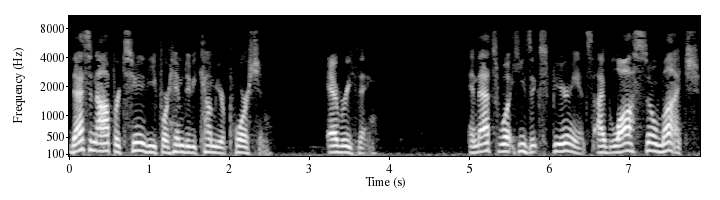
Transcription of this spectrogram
That's an opportunity for Him to become your portion. Everything. And that's what he's experienced. I've lost so much,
